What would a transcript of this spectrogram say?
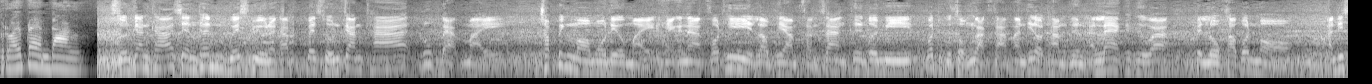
300 แบรนด์ดัง ศูนย์การค้าเซ็นทรัลเวสต์วิวนะครับ เป็นศูนย์การค้ารูปแบบใหม่ช้อปปิ้งมอลล์โมเดลใหม่ แห่งอนาคตที่เราพยายามสรรสร้างขึ้น โดยมีวัตถุประสงค์หลัก 3 อันที่เราทำคืออันแรกก็คือว่าเป็นโลคาร์บอนมอลล์อันที่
